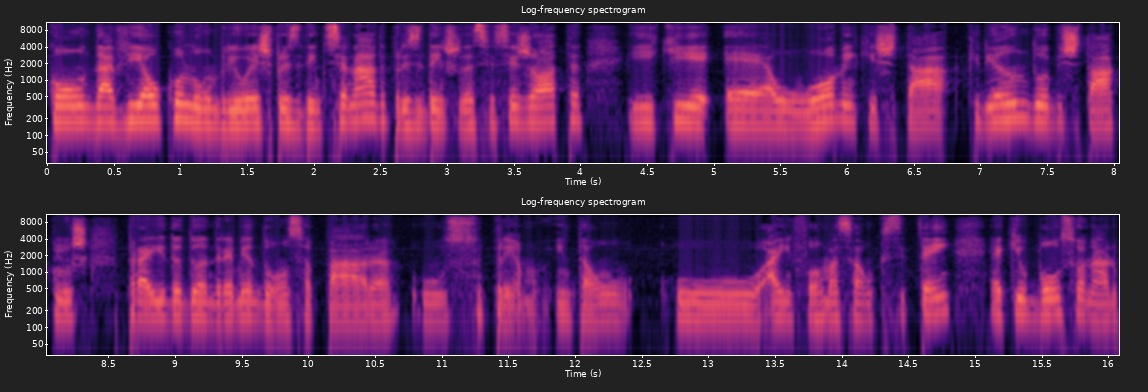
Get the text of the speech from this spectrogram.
com Davi Alcolumbre, o ex-presidente do Senado, presidente da CCJ, e que é o homem que está criando obstáculos para a ida do André Mendonça para o Supremo. Então, o, a informação que se tem é que o Bolsonaro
